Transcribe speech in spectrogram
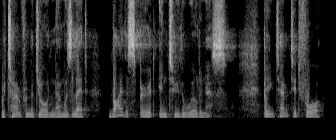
returned from the Jordan and was led by the Spirit into the wilderness, being tempted for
